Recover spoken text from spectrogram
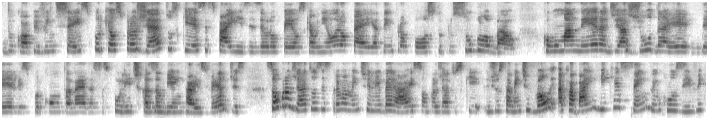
do COP26, porque os projetos que esses países europeus, que a União Europeia tem proposto para o sul global, como maneira de ajuda deles por conta né, dessas políticas ambientais verdes, são projetos extremamente liberais, são projetos que justamente vão acabar enriquecendo, inclusive,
